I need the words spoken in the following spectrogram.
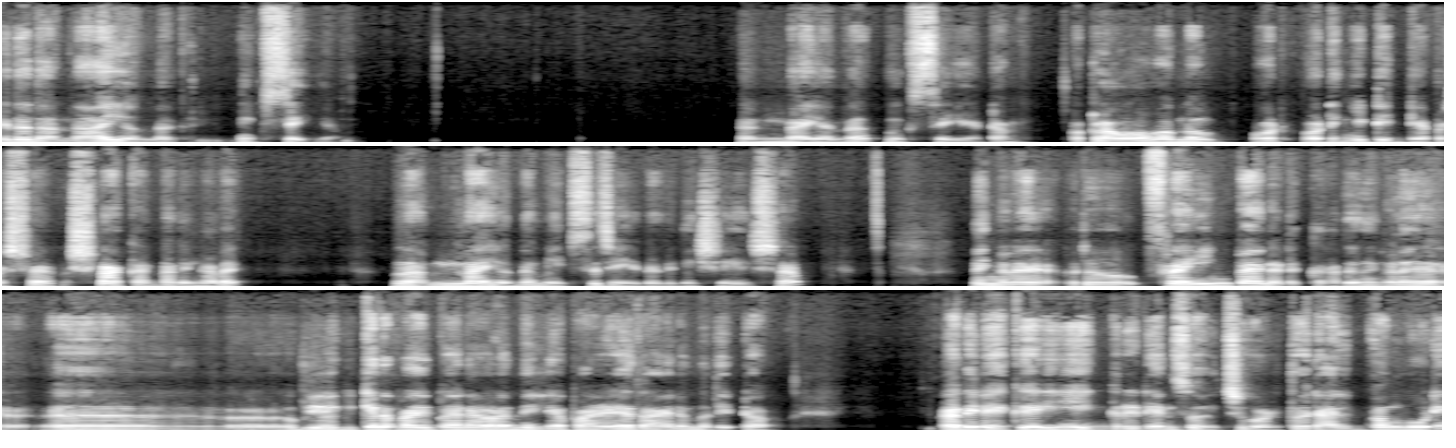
ഇത് നന്നായി ഒന്ന് മിക്സ് ചെയ്യാം. നന്നായി ഒന്ന് മിക്സ് ചെയ്യാം അപ്പൊ അപ്പോൾ ക്ലോവ് ഒന്നും ഒടുങ്ങിയിട്ടില്ല പക്ഷെ പ്രശ്നമാക്കണ്ട നിങ്ങൾ നന്നായി ഒന്ന് മിക്സ് ചെയ്തതിന് ശേഷം നിങ്ങൾ ഒരു ഫ്രൈയിങ് പാൻ എടുക്കുക. അത് നിങ്ങൾ ഉപയോഗിക്കുന്ന ഫ്രൈ പാൻ ആണെന്നില്ല പഴയതായാലും മതി കേട്ടോ അതിലേക്ക് ഈ ഇൻഗ്രീഡിയൻസ് ഒഴിച്ചു കൊടുത്ത് ഒരു അല്പം കൂടി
